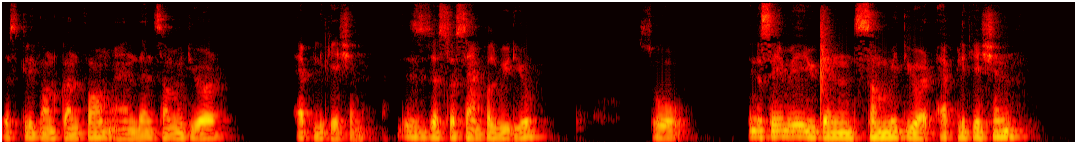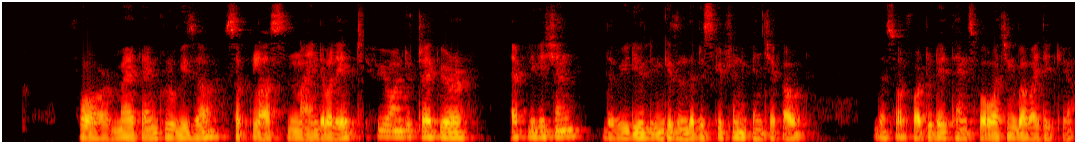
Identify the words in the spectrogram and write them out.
just click on confirm and then submit your application. This is just a sample video. So in the same way you can submit your application for maritime crew visa subclass 988 if you want to track your application the video link is in the description. You can check out. That's all for today. Thanks for watching. Bye bye take care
